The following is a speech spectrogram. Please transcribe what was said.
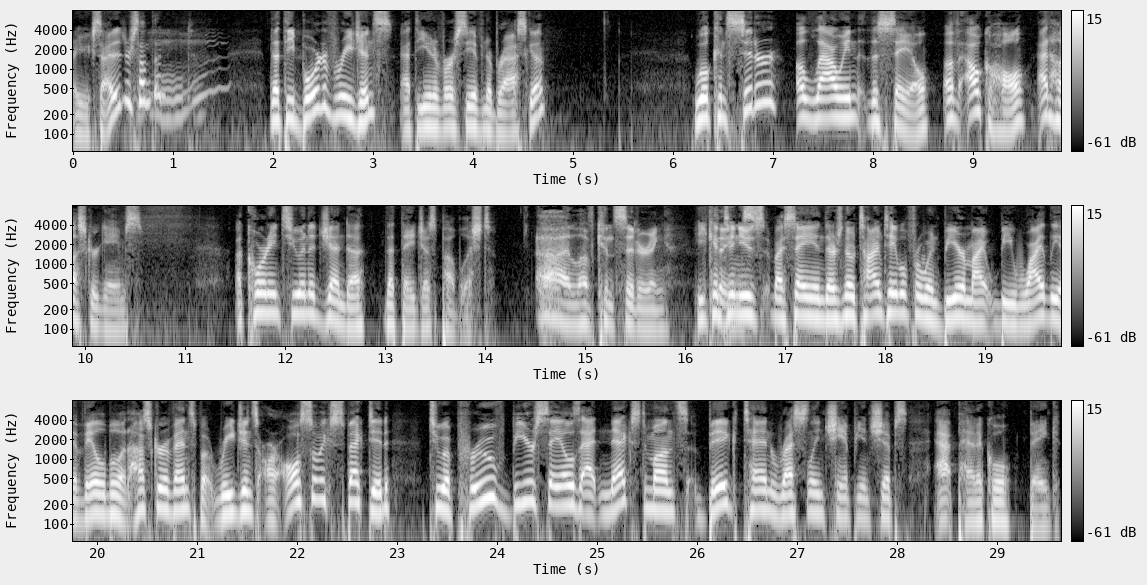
Are you excited or something? That the Board of Regents at the University of Nebraska will consider allowing the sale of alcohol at Husker games, according to an agenda that they just published. Ah, I love considering. He continues by saying there's no timetable for when beer might be widely available at Husker events, but regents are also expected to approve beer sales at next month's Big Ten Wrestling Championships at Pinnacle Bank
